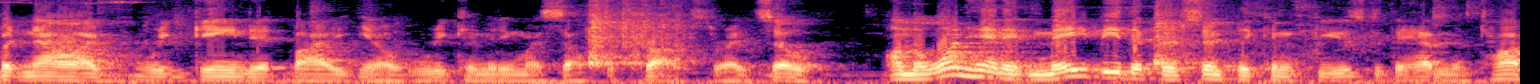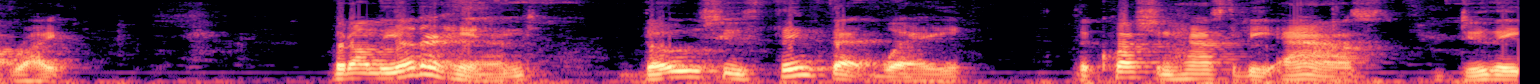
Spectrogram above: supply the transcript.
But now I've regained it by, you know, recommitting myself to Christ, right? So, on the one hand, it may be that they're simply confused because they haven't been taught right. But on the other hand, those who think that way, the question has to be asked do they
